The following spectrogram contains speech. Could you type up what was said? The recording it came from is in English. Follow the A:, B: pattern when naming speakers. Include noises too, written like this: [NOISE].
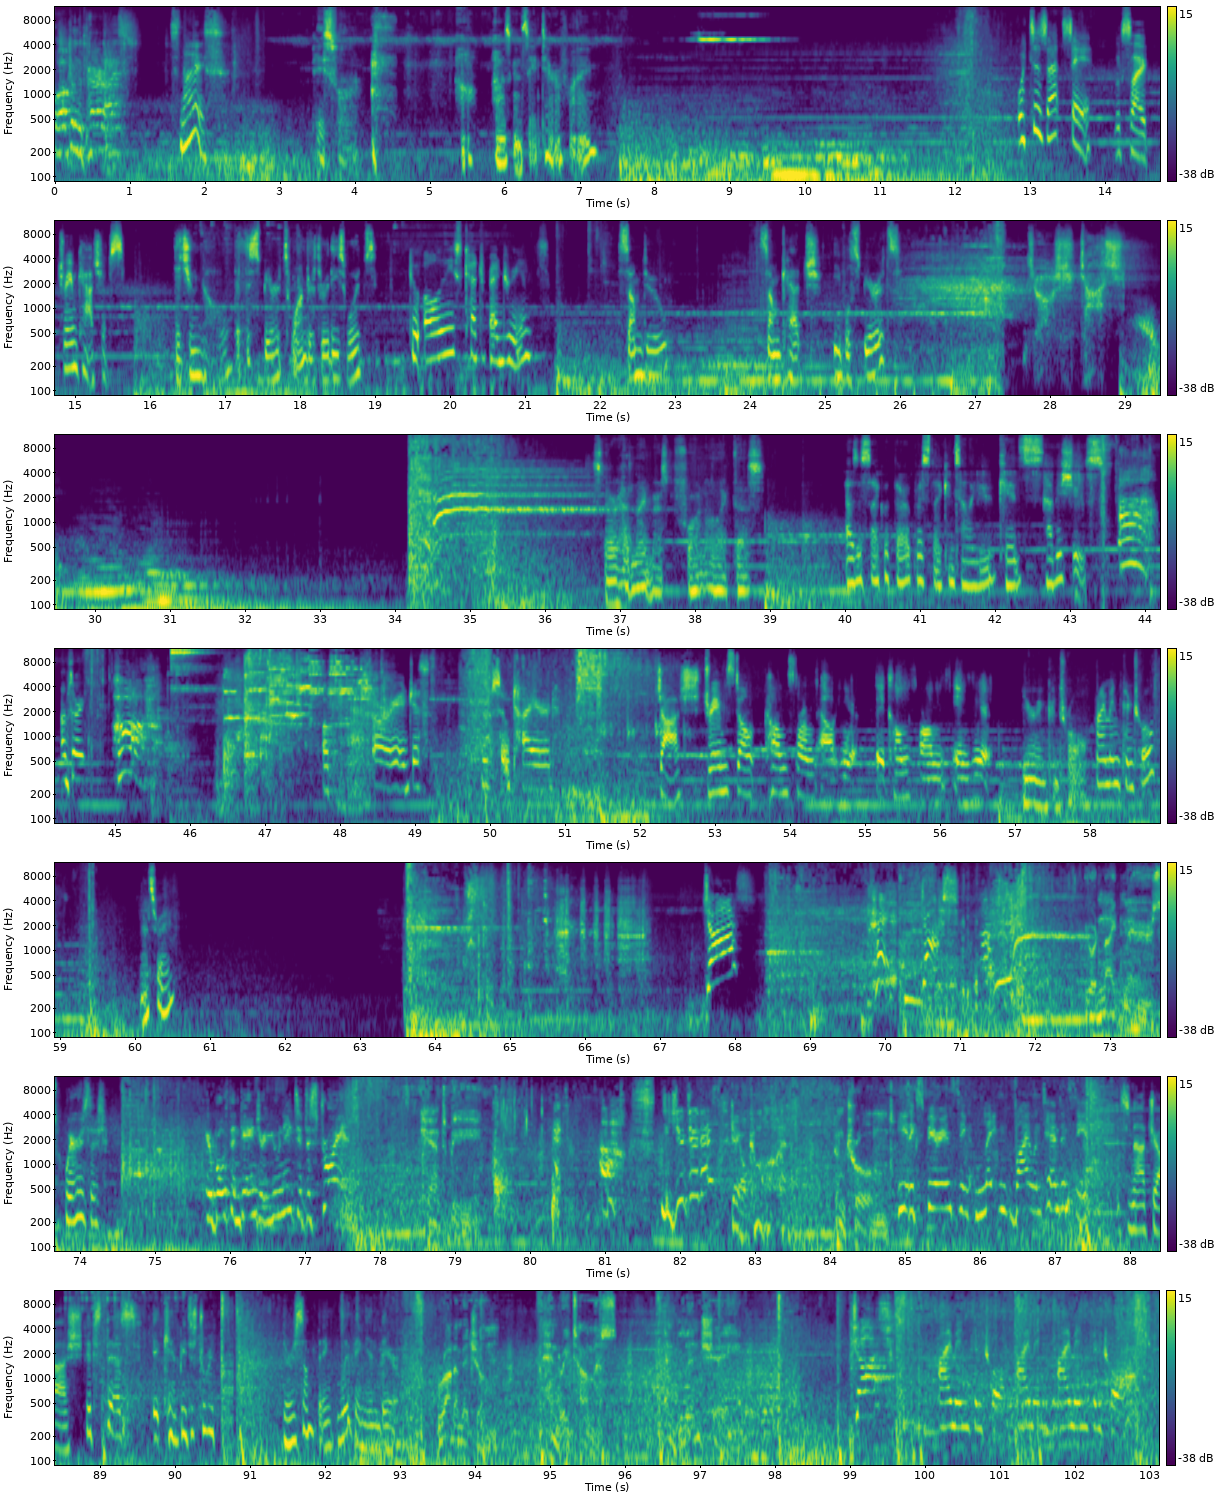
A: Welcome to paradise.
B: It's nice.
C: Peaceful. [LAUGHS]
B: Oh, I was gonna say terrifying.
D: What does that say?
B: Looks like dream catchers.
C: Did you know that the spirits wander through these woods?
D: Do all these catch bad dreams?
C: Some do. Some catch evil spirits.
A: Josh.
C: Josh.
E: Never had nightmares before, not like this.
B: As a psychotherapist, I can tell you kids have issues.
D: Ah, I'm sorry. Ha! Okay. Sorry, I just I'm so tired.
F: Josh, dreams don't come from out here. They come from in here.
B: You're in control.
D: I'm in control.
B: That's right.
F: Josh!
G: Your nightmares
C: Where is it? You're both in danger. You need to destroy it.
G: can't be Oh,
H: Did you do this?
A: Gail, come on.
G: controlled.
H: He had experiencing latent violent tendencies.
C: It's not Josh. It's this. It can't be destroyed. There is something living in there.
G: Radha Mitchell, Henry Thomas, and Lin Shaye.
H: Josh!
D: I'm in control. I'm in I'm
H: in control.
